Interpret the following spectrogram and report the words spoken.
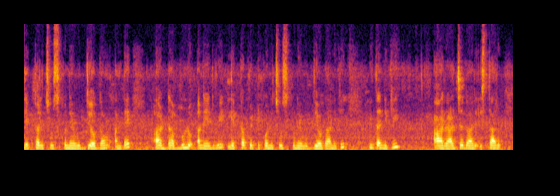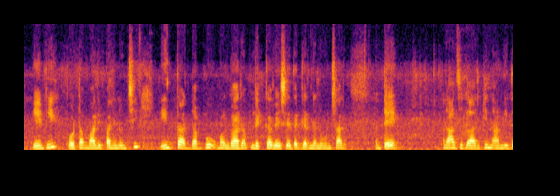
లెక్కలు చూసుకునే ఉద్యోగం అంటే ఆ డబ్బులు అనేటివి లెక్క పెట్టుకొని చూసుకునే ఉద్యోగానికి ఇతనికి ఆ రాజ్యగారు ఇస్తారు. ఏంటి? తోటమాలి పని నుంచి ఇంత డబ్బు బంగారం లెక్క వేసే దగ్గర నన్ను ఉంచారు. అంటే రాజుగారికి నా మీద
